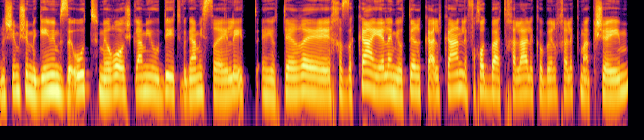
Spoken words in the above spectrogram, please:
אנשים שמגיעים עם זהות מראש, גם יהודית וגם ישראלית, אה, יותר אה, חזקה, יהיה להם יותר קל כאן, לפחות בהתחלה, לקבל חלק מהקשיים.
